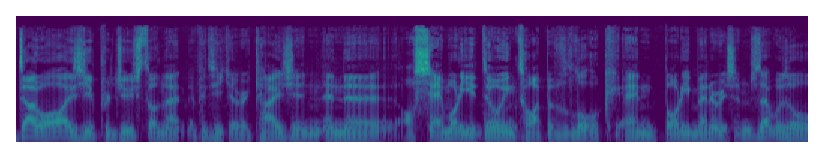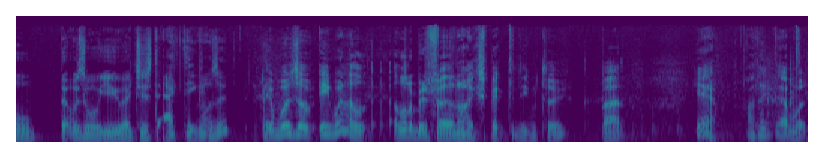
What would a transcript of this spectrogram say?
doe eyes you produced on that particular occasion, and the "oh Sam, what are you doing?" type of look and body mannerisms, that was all. That was all you were just acting, was it? It was a, he went a, a little bit further than I expected him to, but yeah, I think that was,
